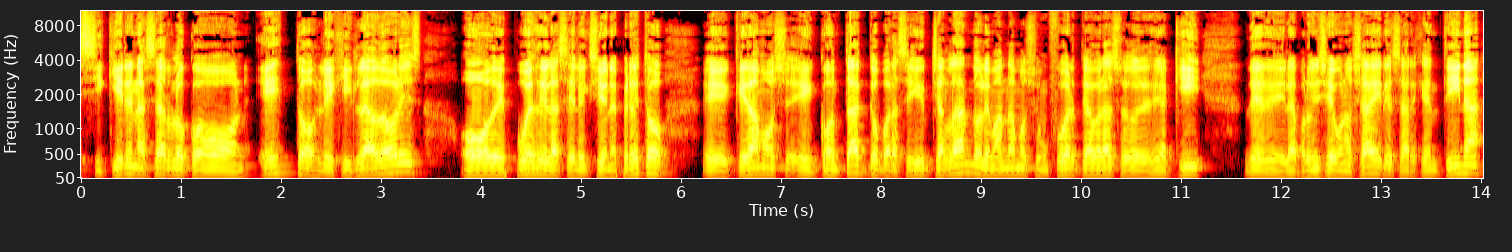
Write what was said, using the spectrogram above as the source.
si quieren hacerlo con estos legisladores o después de las elecciones. Pero esto eh, quedamos en contacto para seguir charlando. Le mandamos un fuerte abrazo desde aquí, desde la provincia de Buenos Aires, Argentina,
